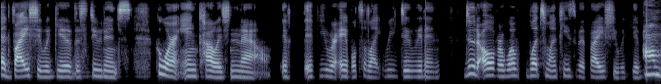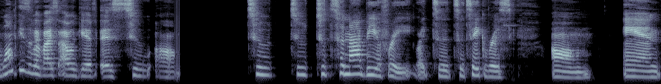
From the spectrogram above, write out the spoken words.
advice you would give the students who are in college now if if you were able to like redo it and do it over what what's one piece of advice you would give Um, one piece of advice I would give is to um to to to to not be afraid, like to to take risk, um, and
